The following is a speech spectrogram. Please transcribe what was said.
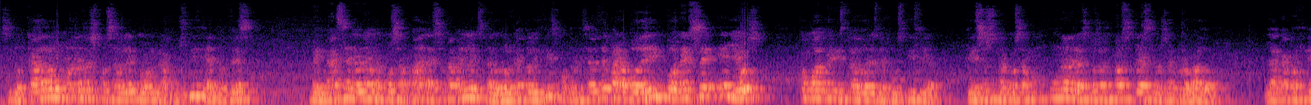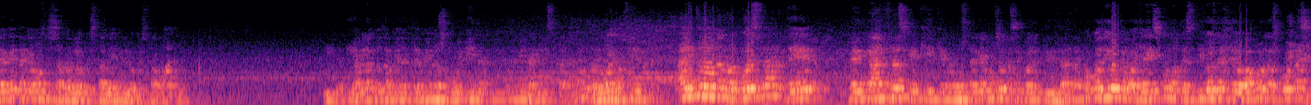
sino cada humano responsable con la justicia. Entonces, venganza no era una cosa mala, eso también lo instauró el catolicismo, precisamente para poder imponerse ellos como administradores de justicia, que eso es una, cosa, una de las cosas más feas que nos han robado, la capacidad que tenemos de saber lo que está bien y lo que está mal. Y, hablando también en términos muy, muy minaristas, ¿no? Pero bueno, en fin, hay toda una propuesta de venganzas que, que, me gustaría mucho que se colectivizaran. Tampoco digo que vayáis como testigos de Jehová por las puertas.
